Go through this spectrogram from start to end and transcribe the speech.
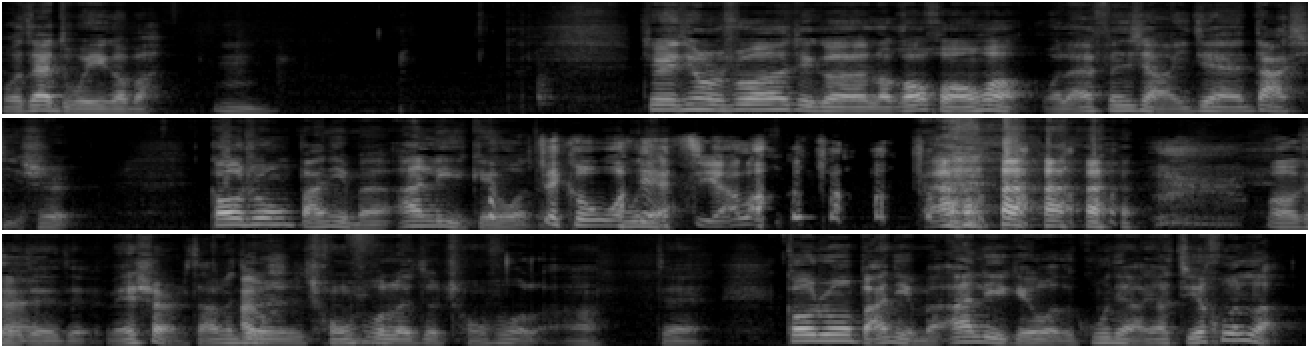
我再读一个吧。嗯，这位听众说：“这个老高黄黄，我来分享一件大喜事。高中把你们安利给我的 这个我也姑娘截了。OK，对对对，没事儿，咱们就是重复了就重复了啊。对，高中把你们安利给我的姑娘要结婚了，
